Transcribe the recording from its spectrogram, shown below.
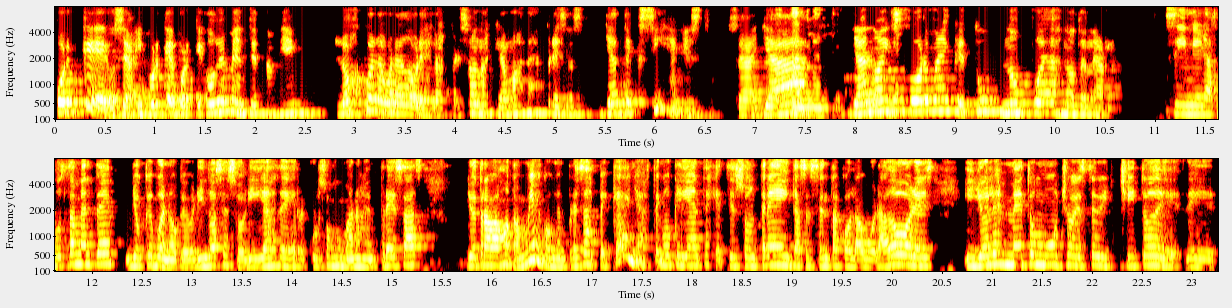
¿Por qué? O sea, ¿y por qué? Porque obviamente también los colaboradores, las personas que amas las empresas, ya te exigen esto. O sea, ya, ya no hay forma en que tú no puedas no tenerlo. Sí, mira, justamente yo que, bueno, que brindo asesorías de recursos humanos a empresas, yo trabajo también con empresas pequeñas, tengo clientes que son 30, 60 colaboradores y yo les meto mucho este bichito de,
